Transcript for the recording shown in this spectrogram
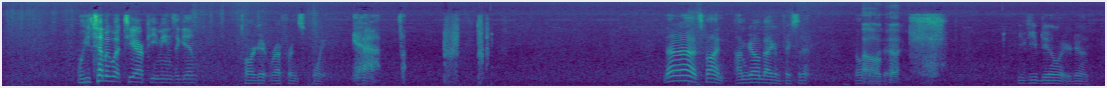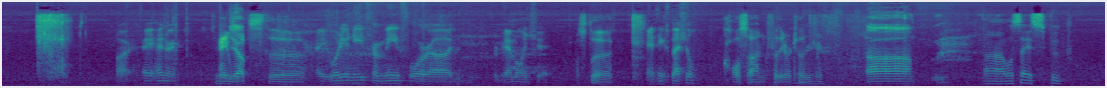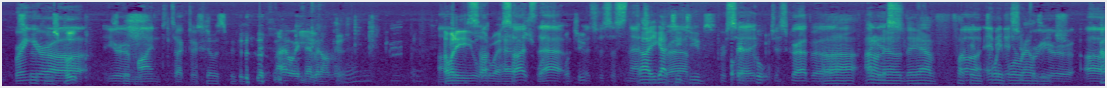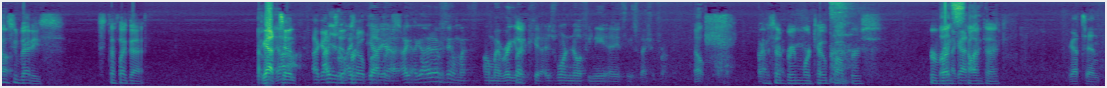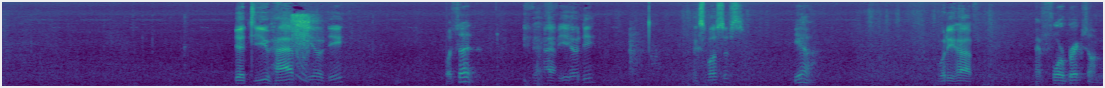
Will you tell me what TRP means again? Target reference point. Yeah. No, no, no, it's fine. I'm going back and fixing it. Don't Oh, worry about okay. it. You keep doing what you're doing. All right. Hey Henry. Hey, what's the Hey, what do you need from me for uh for demo and shit? what's the Anything special? call sign for the artillery here? Um, Uh, we'll say spook. bring Spooky. your uh, your Spooky. mine detector. Let's go with spooky. I always have it on me. How many- besi- what do I have? Besides Just one- that, one tube? it's just a snatch. Oh, you and got two tubes. per Okay, se. cool. Just grab. Uh, Uh, I don't know. They have fucking uh, 24 rounds for each. your, uh, Bouncing betties. Stuff like that. I got Yeah, 10. I got I just, 10 I, toe yeah, poppers. yeah, I, I got everything on my on my regular Like- kit. I just want to know if you need anything special from me. Nope. I said bring more toe poppers for Let's- I got- contact. I got 10. Yeah, do you have EOD? What's that? Do you have EOD? Explosives? Yeah, What do you have? I have four bricks on me.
